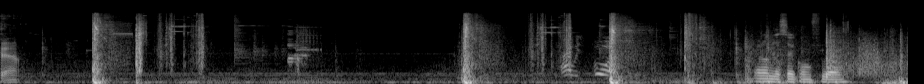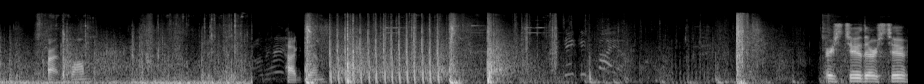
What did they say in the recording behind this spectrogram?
Shit. We're on the second floor. Cracked one. Tagged him. Taking fire. there's two, there's two.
